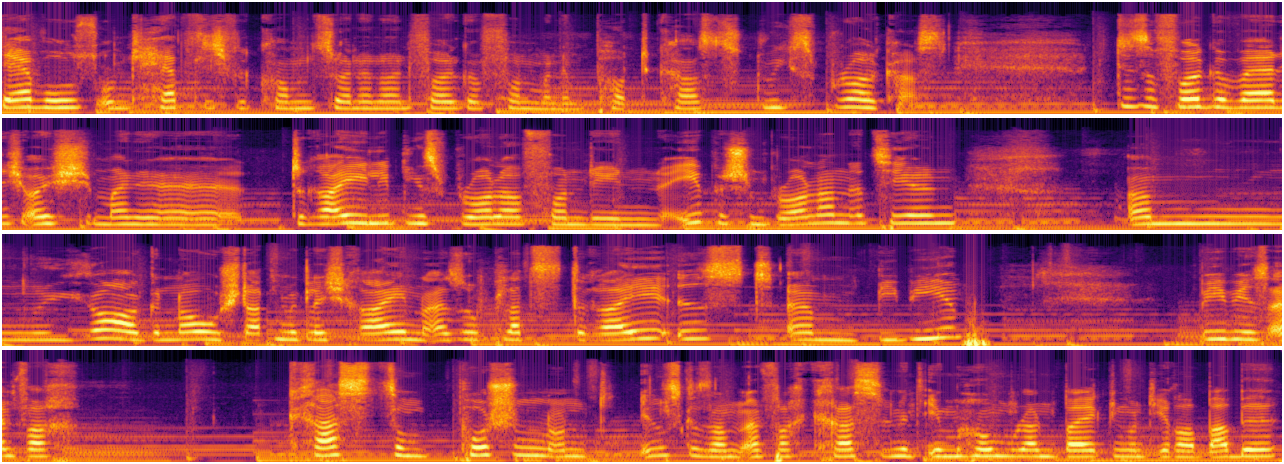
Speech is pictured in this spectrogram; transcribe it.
Servus und herzlich willkommen zu einer neuen Folge von meinem Podcast Streaks Broadcast. Diese Folge werde ich euch meine drei Lieblingsbrawler von den epischen Brawlern erzählen. Ähm, ja, genau, starten wir gleich rein. Also Platz 3 ist ähm, Bibi. Bibi ist einfach krass zum Pushen und insgesamt einfach krass mit ihrem Home Run Balken und ihrer Bubble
